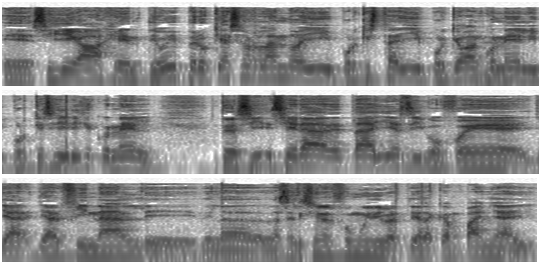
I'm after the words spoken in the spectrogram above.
eh, sí llegaba gente, oye, pero ¿qué hace Orlando ahí? ¿Por qué está allí? ¿Por qué van con él? ¿Y por qué se dirige con él? Entonces, si, era detalles, digo, fue ya, ya al final de, las elecciones fue muy divertida la campaña y,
